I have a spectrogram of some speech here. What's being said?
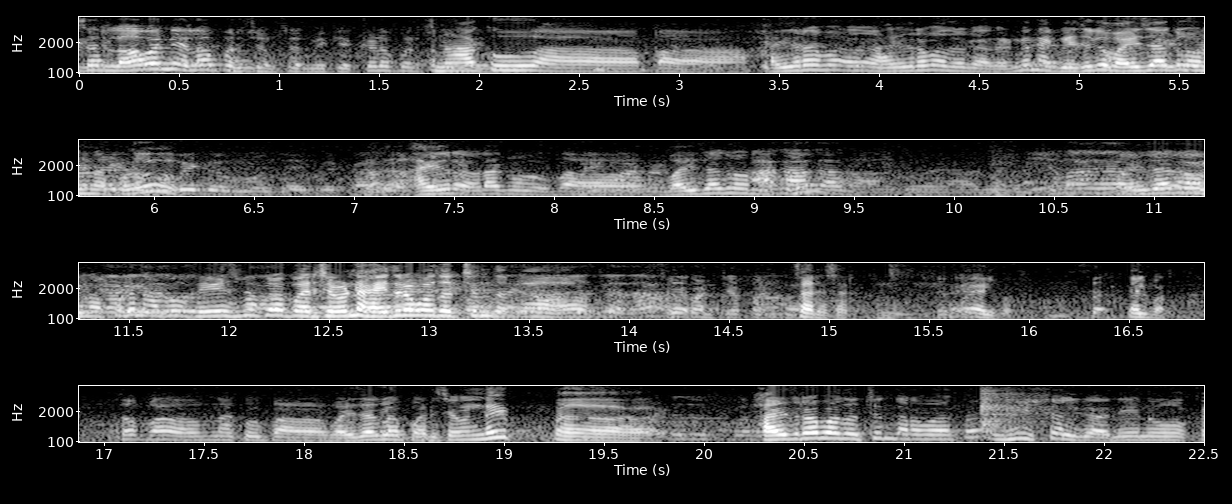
సార్ లావణ్య ఎలా పరిచయం సార్? మీకు ఎక్కడ పరిచయం నాకు ఆ, ప- హైదరాబాద్ హైదరాబాద్ కాదండి. నాకు నిజంగా వైజాగ్లో ఉన్నప్పుడు హైదరాబాద్ నాకు వైజాగ్లో ఉన్నప్పుడు వైజాగ్లో ఉన్నప్పుడు నాకు ఫేస్బుక్లో పరిచయం అండి హైదరాబాద్ వచ్చింది సరే సరే. వెళ్ళిపో వెళ్ళిపో. నాకు వైజాగ్లో పరిచయం అండి ఆ, హైదరాబాద్ వచ్చిన తర్వాత ఇనీషియల్గా నేను ఒక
